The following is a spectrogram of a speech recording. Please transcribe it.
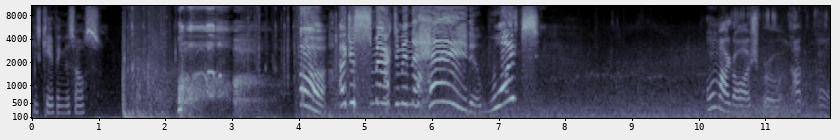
He's camping this house. Ah! I just smacked him in the head. What? Oh my gosh, bro. I, oh.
